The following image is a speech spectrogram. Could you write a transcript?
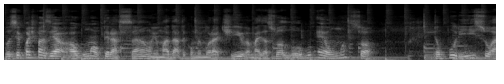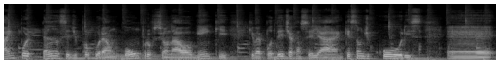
Você pode fazer alguma alteração em uma data comemorativa, mas a sua logo é uma só. Então, por isso, a importância de procurar um bom profissional, alguém que, que vai poder te aconselhar em questão de cores, é,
